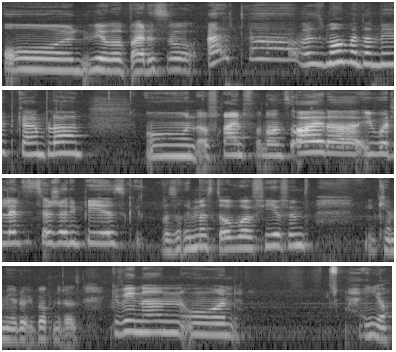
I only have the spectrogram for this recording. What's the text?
Und wir waren beide so, Alter, was machen wir damit? Kein Plan. Und ein Freund von uns, Alter, ich wollte letztes Jahr schon die PS, was auch immer es da war, 4, 5, ich kenne mich ja da überhaupt nicht aus, gewinnen. Und ja,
